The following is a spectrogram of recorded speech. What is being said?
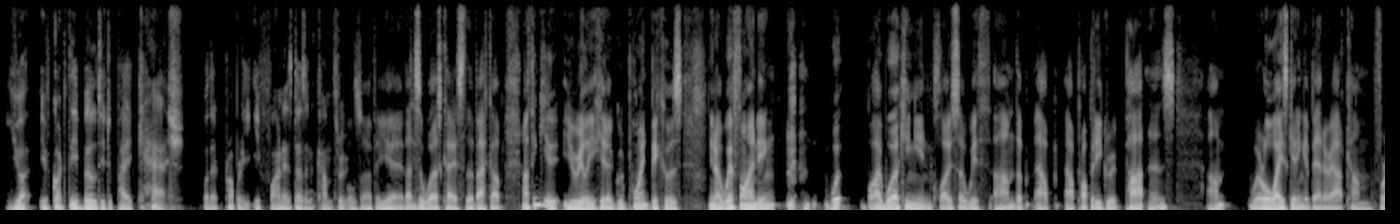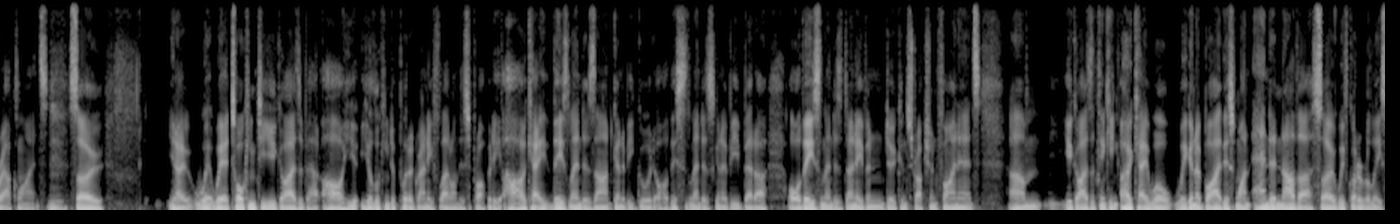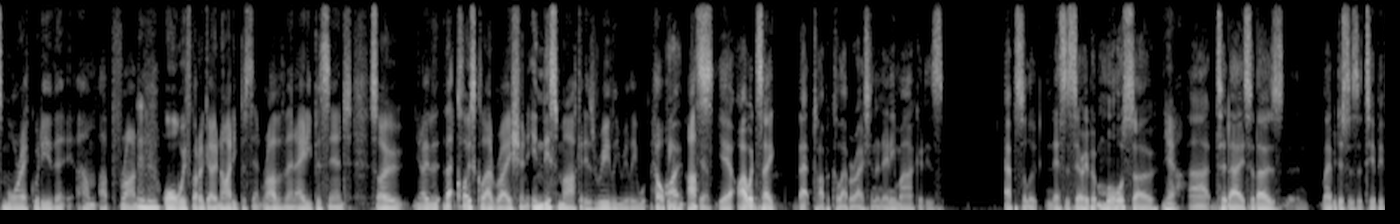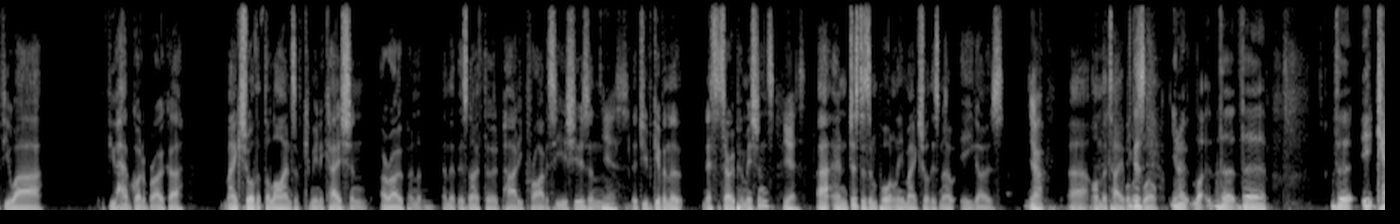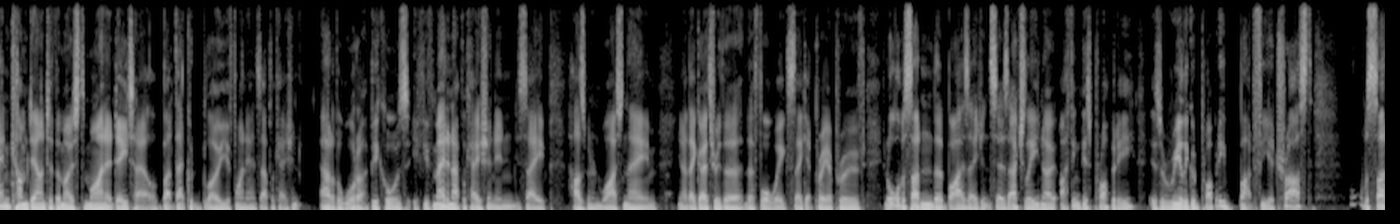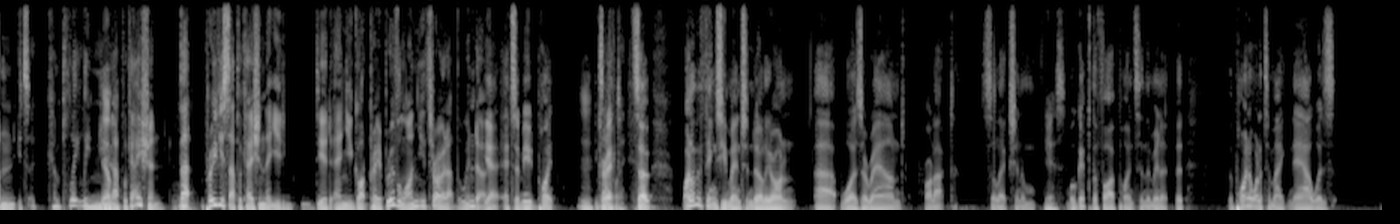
you are, you've got the ability to pay cash for that property if finance doesn't come through. falls over. Yeah, that's the worst case, the backup. And I think you you really hit a good point because you know we're finding wo- by working in closer with um, the our our property group partners, um, we're always getting a better outcome for our clients. So. You know, we're, we're talking to you guys about, oh, you, you're looking to put a granny flat on this property. Oh, okay, these lenders aren't going to be good. Or this lender's going to be better. Or these lenders don't even do construction finance. Um, you guys are thinking, okay, well, we're going to buy this one and another, so we've got to release more equity than, um, up front, or we've got to go 90% rather than 80%. So, you know, th- that close collaboration in this market is really, really helping I- us. Yeah, I would say that type of collaboration in any market is absolute necessary, but more so Yeah. uh, today. So those, and maybe just as a tip, if you are, if you have got a broker, make sure that the lines of communication are open and, and that there's no third party privacy issues and Yes. that you've given the necessary permissions. Yes. Uh, and just as importantly, make sure there's no egos Yeah. uh, on the table because as well. you know the the the it can come down to the most minor detail, but that could blow your finance application out of the water because if you've made an application in say husband and wife's name, you know they go through the the four weeks, they get pre-approved, and all of a sudden the buyer's agent says, actually, you know, I think this property is a really good property, but for your trust. All of a sudden, it's a completely new Yep. application. That previous application that you did and you got pre-approval on, you throw it out the window. Yeah, it's a mute point. Exactly. Correct. So one of the things you mentioned earlier on uh, was around product selection, and Yes. we'll get to the five points in a minute. But the point I wanted to make now was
